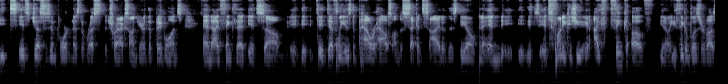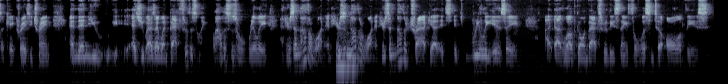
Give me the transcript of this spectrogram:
it's it's just as important as the rest of the tracks on here, the big ones and I think that it's um, it, it, it, definitely is the powerhouse on the second side of this deal, and, and it, it's it's funny because you I think of you know you think of Blizzard of Ozz, okay, Crazy Train, and then you as you as I went back through this, I'm like, wow, this is a really and here's another one, and here's mm-hmm. another one, and here's another track. Yeah, it's it really is a I, I love going back through these things to listen to all of these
